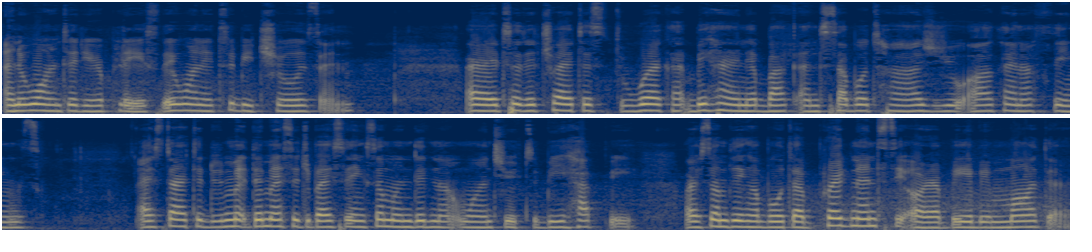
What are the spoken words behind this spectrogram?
and wanted your place. They wanted to be chosen all right so they try to work behind your back and sabotage you all kind of things. I started the message by saying someone did not want you to be happy or something about a pregnancy or a baby mother.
